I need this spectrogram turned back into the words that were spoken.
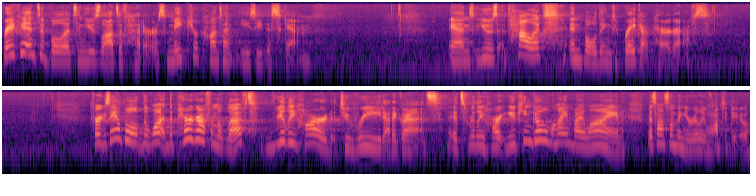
break it into bullets and use lots of headers. Make your content easy to skim. And use italics and bolding to break up paragraphs. For example, the, one, the paragraph on the left, really hard to read at a glance. It's really hard. You can go line by line, but it's not something you really want to do.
